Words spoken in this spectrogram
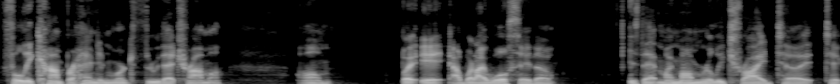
fully comprehend and work through that trauma. Um, but it, what I will say though is that my mom really tried to to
